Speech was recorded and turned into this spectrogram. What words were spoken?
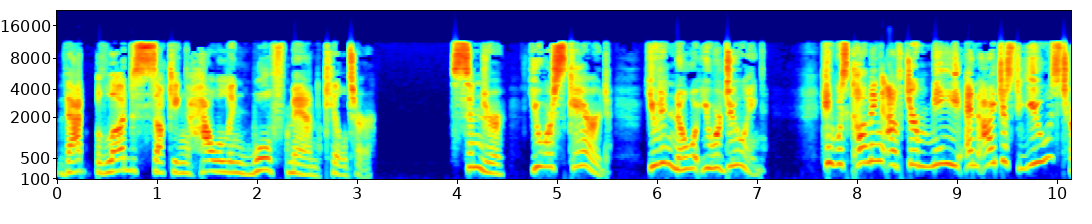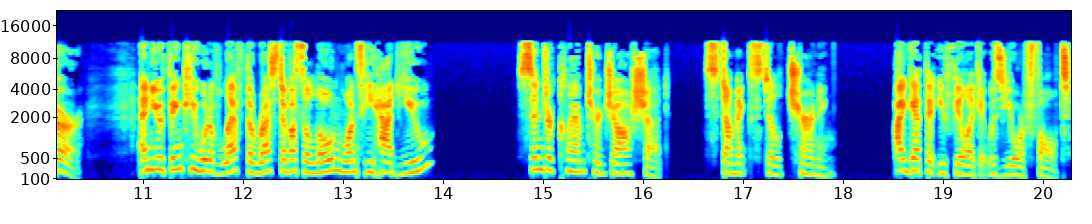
that blood sucking, howling wolf man killed her. Cinder, you were scared. You didn't know what you were doing. He was coming after me, and I just used her. And you think he would have left the rest of us alone once he had you? Cinder clamped her jaw shut, stomach still churning. I get that you feel like it was your fault,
